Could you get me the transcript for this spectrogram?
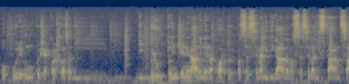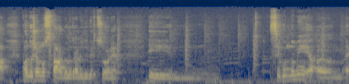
oppure comunque c'è qualcosa di, di- di brutto in generale nel rapporto che possa essere una litigata, possa essere la distanza, quando c'è un ostacolo tra le due persone. E, mm, secondo me ehm, è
